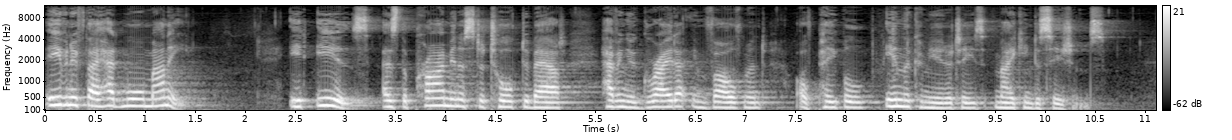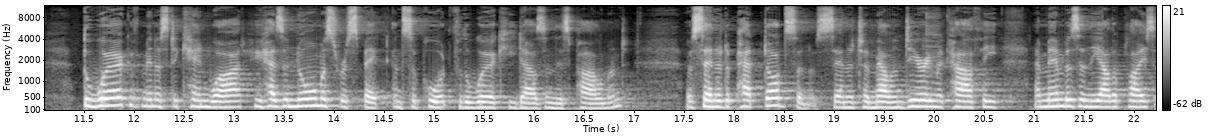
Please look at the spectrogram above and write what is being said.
even if they had more money. It is, as the Prime Minister talked about, having a greater involvement of people in the communities making decisions. The work of Minister Ken Wyatt, who has enormous respect and support for the work he does in this parliament, of Senator Pat Dodson, of Senator Malarndirri McCarthy and members in the other place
